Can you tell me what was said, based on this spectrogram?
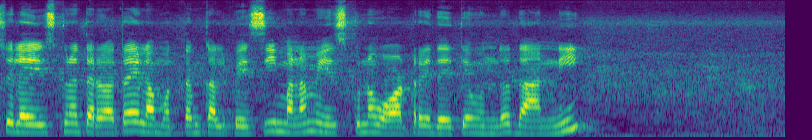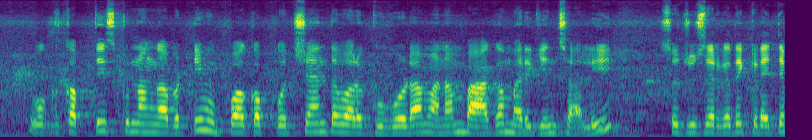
సో ఇలా వేసుకున్న తర్వాత ఇలా మొత్తం కలిపేసి మనం వేసుకున్న వాటర్ ఏదైతే ఉందో దాన్ని ఒక కప్ తీసుకున్నాం కాబట్టి ముప్పై కప్ వచ్చేంత వరకు కూడా మనం బాగా మరిగించాలి. సో చూసారు కదా ఇక్కడైతే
